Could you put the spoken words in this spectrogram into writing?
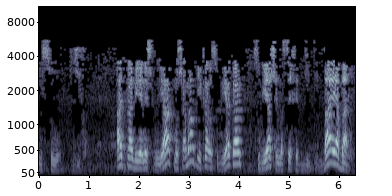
איסור ייחוד. עד כאן בענייני שבויה, כמו שאמרתי, עיקר הסוגיה כאן, סוגיה של מסכת גיטין. בעיה בעיה,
